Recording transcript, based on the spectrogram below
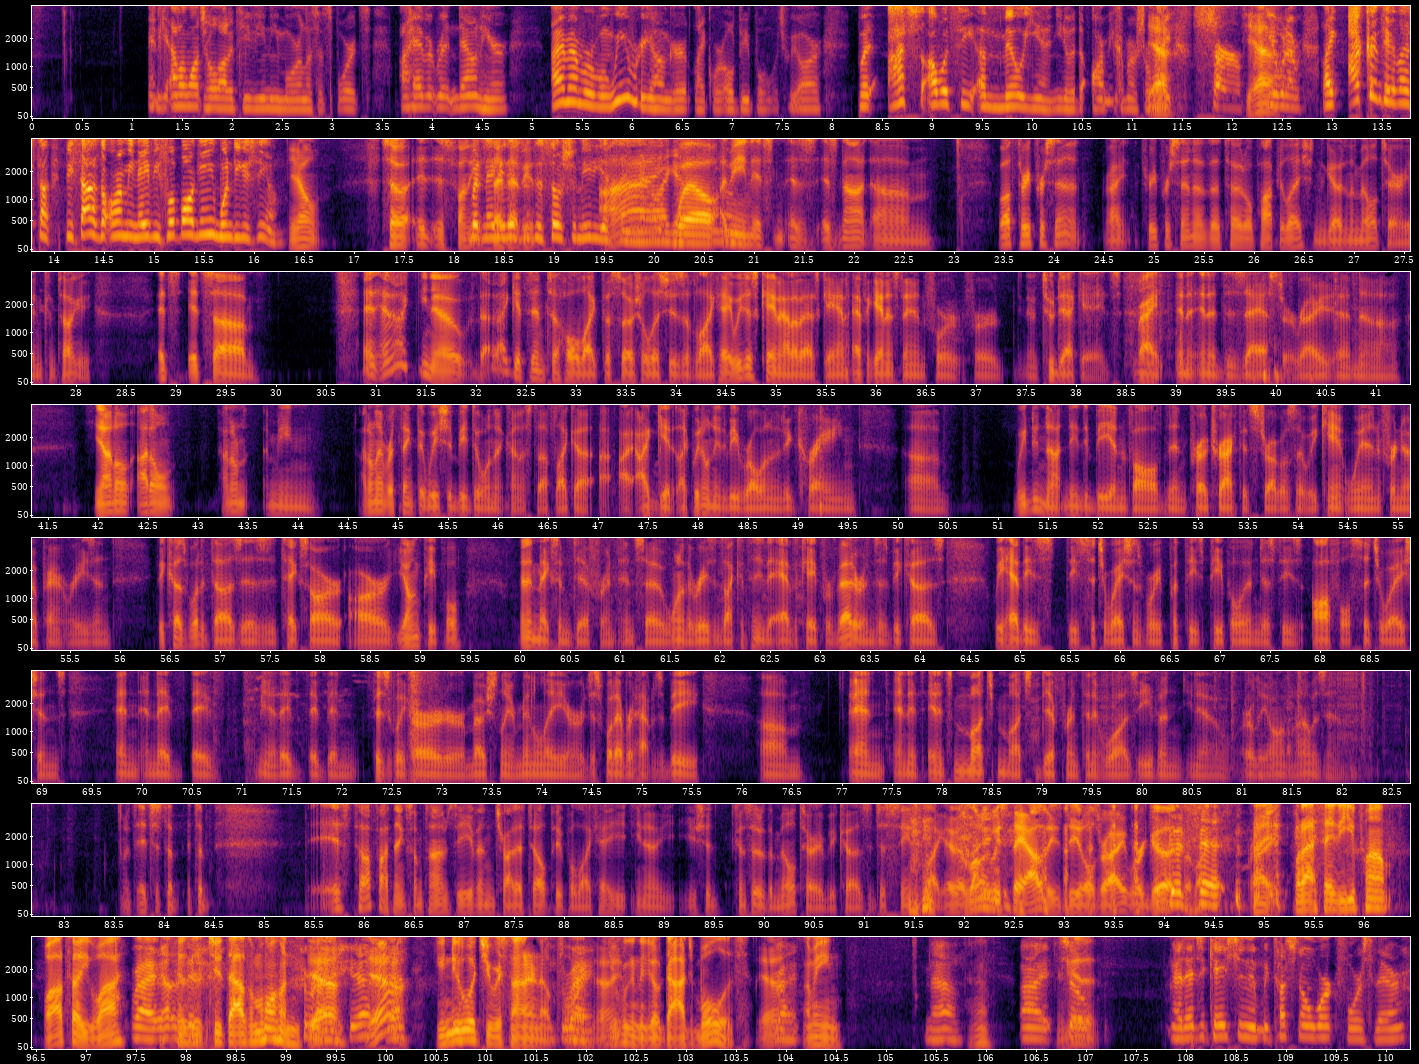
and I don't watch a whole lot of TV anymore unless it's sports. I have it written down here. I remember when we were younger, like we're old people, which we are, but I I would see a million, you know, the Army commercial, Yeah. right? Serve, Yeah. you know, whatever. Like I couldn't tell you the last time. Besides the Army Navy football game, when do you see them? You don't. So it, it's funny. But maybe this is the social media thing now. I guess. Well, don't I mean, it's is is not. Um, well, three percent, right? Three percent of the total population go to the military in Kentucky. It's it's um, and and I you know that, that gets into whole like the social issues of like, hey, we just came out of Afghan Afghanistan for for you know two decades Right. in a, in a disaster, right? And uh, you know, I don't, I don't, I don't. I mean, I don't ever think that we should be doing that kind of stuff. Like, uh, I, I get, like, we don't need to be rolling into Ukraine. Um, we do not need to be involved in protracted struggles that we can't win for no apparent reason, because what it does is it takes our our young people and it makes them different. And so, one of the reasons I continue to advocate for veterans is because we have these these situations where we put these people in just these awful situations, and and they've they've you know they've they've been physically hurt or emotionally or mentally or just whatever it happens to be, um, and and it and it's much much different than it was even you know early on when I was in. It's it's just a it's a it's tough I think sometimes to even try to tell people like hey you know you should consider the military because it just seems like as long as we stay out of these deals right we're good good but, like, fit. Right. What I say to you, Pump? Well, I'll tell you why. Right. Because it's 2001. yeah, Right, yeah yeah, yeah yeah. You knew what you were signing up for. Right. You were going to go dodge bullets. Right. I mean, No. Yeah. All right. You so at education, and we touched on workforce there,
